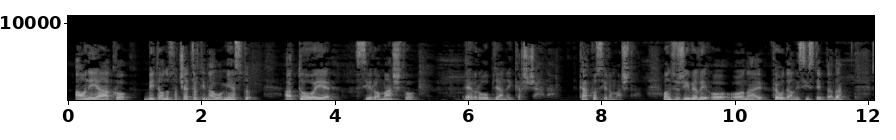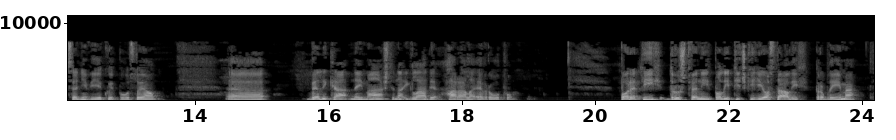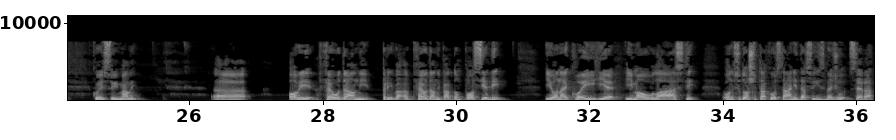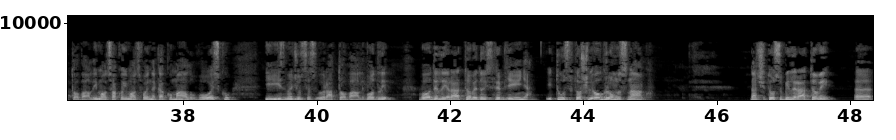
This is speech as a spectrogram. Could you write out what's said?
a on je jako bitan, odnosno četvrti na ovom mjestu, a to je siromaštvo Evropljana i kršćana. Kako siromaštvo? Oni su živjeli o, onaj feudalni sistem tada, srednjem vijeku je postojao, e, velika neimaština i glade harala Europom. Pored tih društvenih, političkih i ostalih problema koji su imali, e, ovi feudalni, feudalni pardon, posjedi i onaj koji ih je imao u vlasti, oni su došli u takvo stanje da su između se ratovali. Imao, svako imao svoju nekakvu malu vojsku i između se ratovali. Vodili vodili ratove do istrebljenja. I tu su došli ogromnu snagu. Znači, to su bili ratovi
